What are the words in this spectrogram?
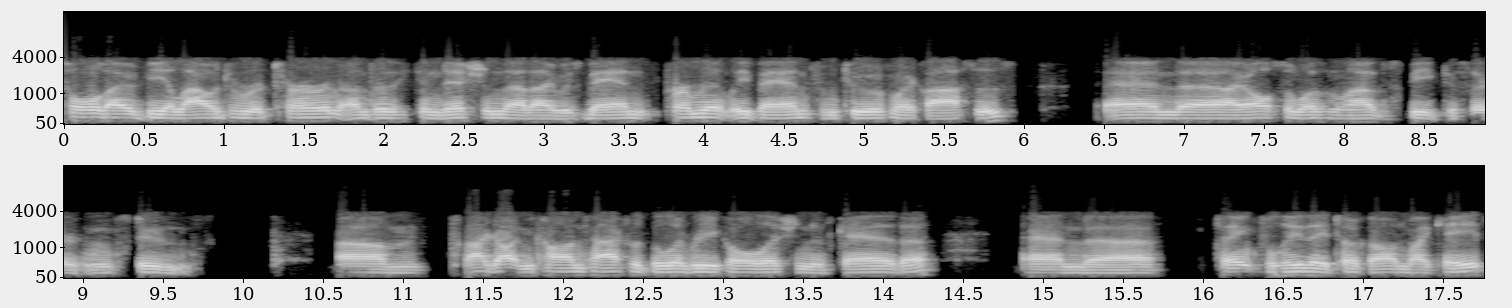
told I would be allowed to return under the condition that I was banned, permanently banned from two of my classes, and uh, I also wasn't allowed to speak to certain students. Um, I got in contact with the Liberty Coalition of Canada, and uh, thankfully they took on my case.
